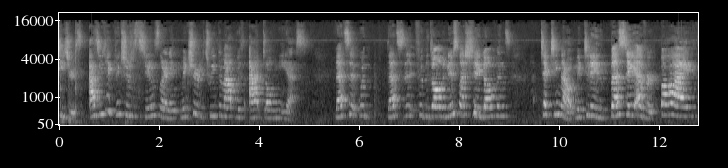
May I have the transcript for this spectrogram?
Teachers, as you take pictures of students learning, make sure to tweet them out with at Dolvin ES. That's it with that's it for the Dolvin News Flash today, Dolphins. Tech team out. Make today the best day ever. Bye!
